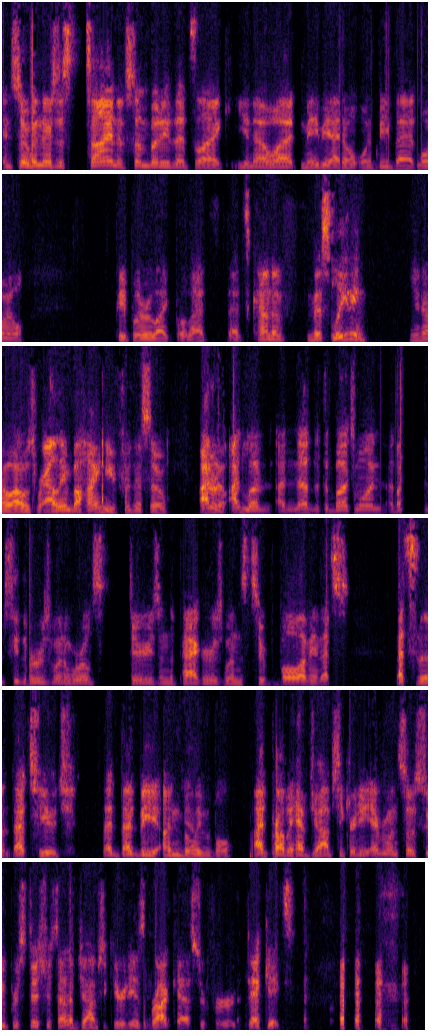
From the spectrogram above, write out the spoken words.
And so when there's a sign of somebody that's like, you know what, maybe I don't want to be that loyal, people are like, well, that's that's kind of misleading. You know, I was rallying behind you for this. So I don't know. I'd love. I'd love that the Bucks won. I'd love to see the Brewers win a World Series and the Packers win the Super Bowl. I mean, that's that's the that's huge. That that'd be unbelievable. Yeah. I'd probably have job security. Everyone's so superstitious. I'd have job security as a broadcaster for decades.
